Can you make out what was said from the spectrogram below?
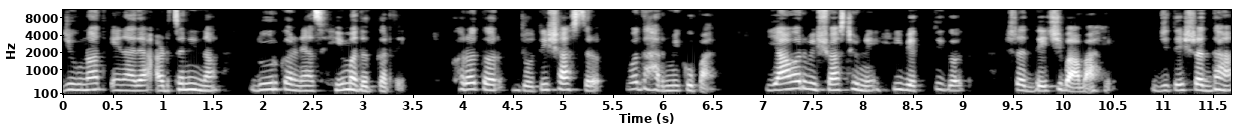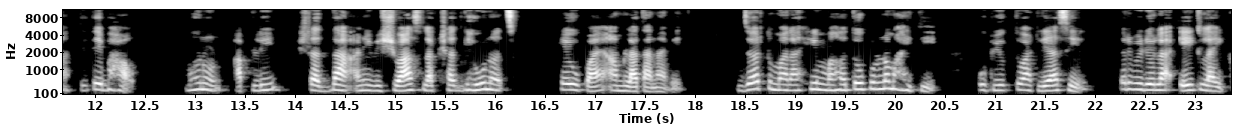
जीवनात येणाऱ्या अडचणींना दूर करण्यास ही मदत करते. खरं तर ज्योतिषशास्त्र व धार्मिक उपाय यावर विश्वास ठेवणे ही व्यक्तिगत श्रद्धेची बाब आहे. जिथे श्रद्धा तिथे भाव. म्हणून आपली श्रद्धा आणि विश्वास लक्षात घेऊनच हे उपाय अंमलात आणावेत. जर तुम्हाला ही महत्त्वपूर्ण माहिती उपयुक्त वाटली असेल तर व्हिडिओला एक लाईक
